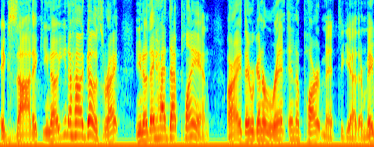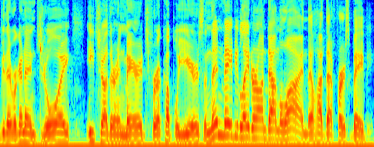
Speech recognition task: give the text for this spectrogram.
exotic. You know, you know how it goes, right? You know, they had that plan. All right, they were going to rent an apartment together. Maybe they were going to enjoy each other in marriage for a couple years, and then maybe later on down the line they'll have that first baby.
